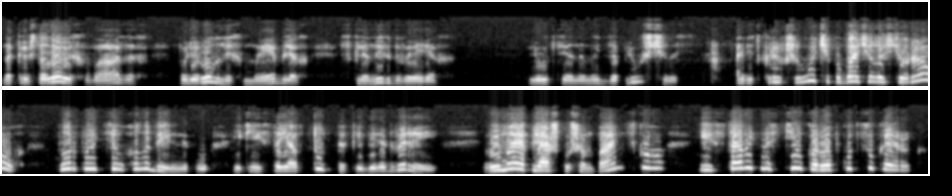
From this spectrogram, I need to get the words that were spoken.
на кришталевих вазах, полірованих меблях, скляних дверях. Люція на мить заплющилась, а відкривши очі, побачила, що Раух порпається у холодильнику, який стояв тут таки біля дверей, виймає пляшку шампанського і ставить на стіл коробку цукерок.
